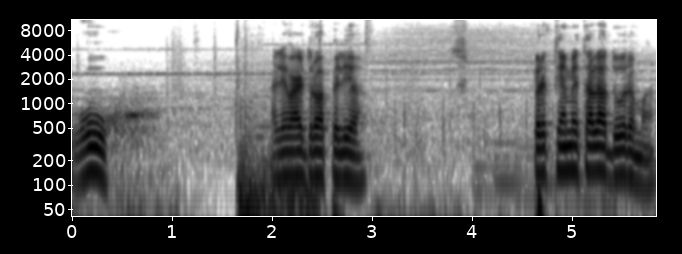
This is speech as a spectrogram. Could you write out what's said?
Uou. Ali é o airdrop ali, ó. Espero que tenha metralhadora, mano.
